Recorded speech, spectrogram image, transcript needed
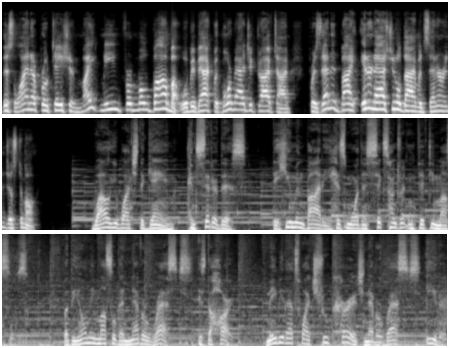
this lineup rotation might mean for Mo Bamba. We'll be back with more Magic Drive Time presented by International Diamond Center in just a moment. While you watch the game, consider this: the human body has more than 650 muscles, but the only muscle that never rests is the heart. Maybe that's why true courage never rests either.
